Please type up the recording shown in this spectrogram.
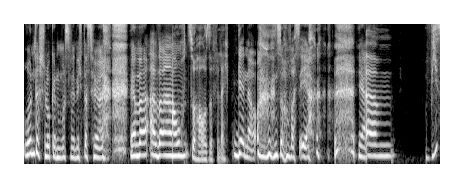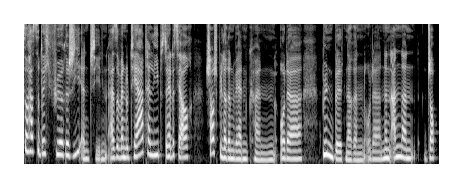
runterschlucken muss, wenn ich das höre. Aber, aber ähm, auch zu Hause vielleicht. Genau, so was eher. ja. Ähm, wieso hast du dich für Regie entschieden? Also wenn du Theater liebst, du hättest ja auch Schauspielerin werden können oder Bühnenbildnerin oder einen anderen Job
